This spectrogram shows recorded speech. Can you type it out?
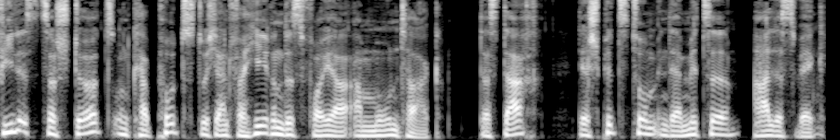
Vieles zerstört und kaputt durch ein verheerendes Feuer am Montag. Das Dach, der Spitzturm in der Mitte, alles weg.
